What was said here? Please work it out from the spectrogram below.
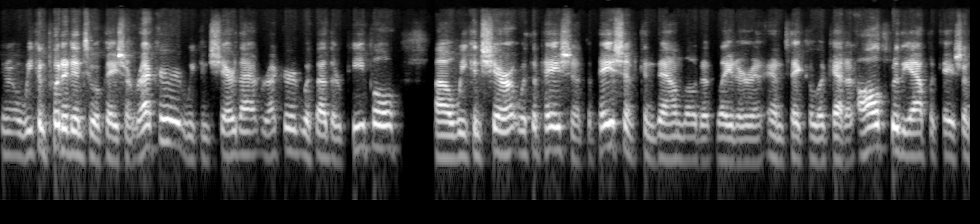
you know, we can put it into a patient record. We can share that record with other people. Uh, we can share it with the patient. The patient can download it later and, and take a look at it all through the application,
